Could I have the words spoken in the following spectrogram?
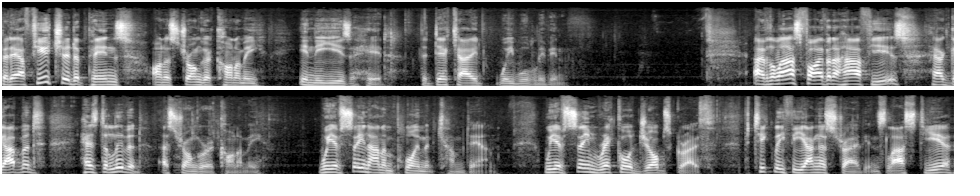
but our future depends on a stronger economy in the years ahead, the decade we will live in. Over the last five and a half years, our government has delivered a stronger economy. We have seen unemployment come down. We have seen record jobs growth, particularly for young Australians. Last year,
